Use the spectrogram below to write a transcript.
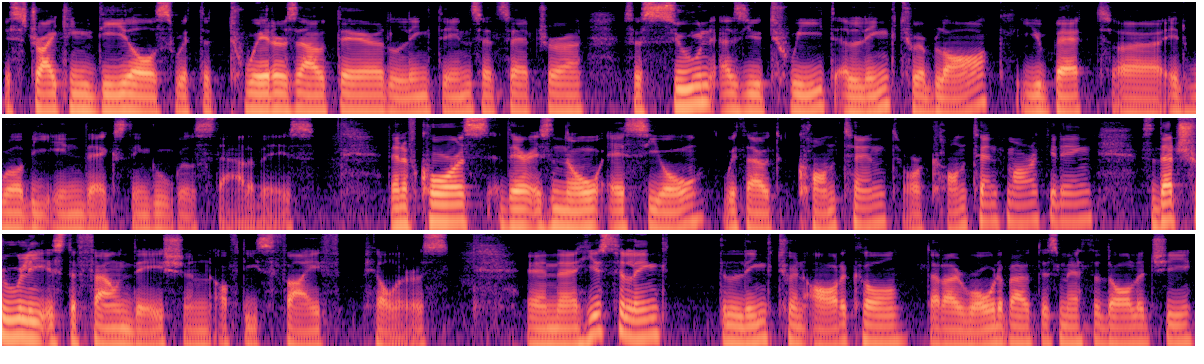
is striking deals with the Twitters out there, the LinkedIn's, etc. So as soon as you tweet a link to a blog, you bet uh, it will be indexed in Google's database. Then, of course, there is no SEO without content or content marketing. So that truly is the foundation of these five pillars. And uh, here's the link the link to an article that I wrote about this methodology,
